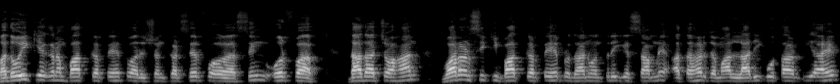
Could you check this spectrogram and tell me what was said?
भदोई की अगर हम बात करते हैं तो हरिशंकर सिर्फ़ सिंह, उर्फ़ दादा चौहान वाराणसी की बात करते हैं। प्रधानमंत्री के सामने अतहर जमाल लारी को उतार दिया है।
